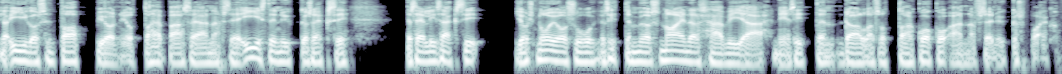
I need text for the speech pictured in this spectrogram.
ja Eaglesin tappion, jotta he pääsevät NFC Eastin ykköseksi. Ja sen lisäksi, jos noi osuu ja sitten myös Niners häviää, niin sitten Dallas ottaa koko NFCn ykköspaikan.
